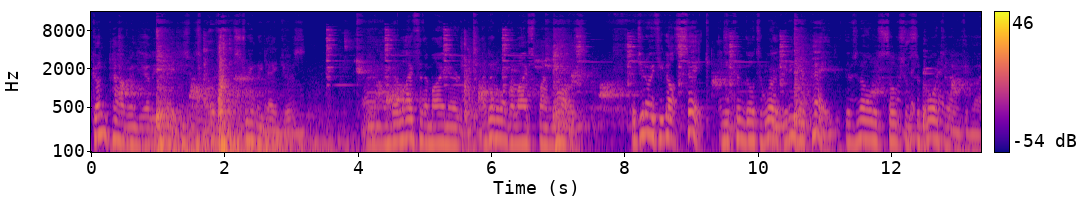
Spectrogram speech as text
gunpowder in the early stages, which was extremely dangerous. And the life of the miner, I don't know what the lifespan was, but you know, if you got sick and you couldn't go to work, you didn't get paid. There was no social support or anything like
